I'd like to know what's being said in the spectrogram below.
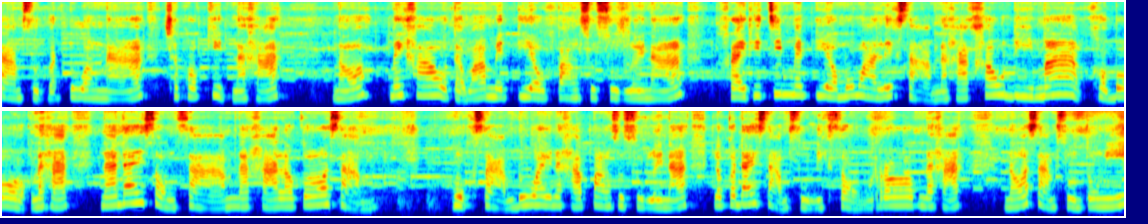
ตามสูตรวัดดวงนะ เฉพาะกิจนะคะเนาะไม่เข้าแต่ว่าเม็ดเดียวปังสุดๆเลยนะ ใครที่จิ้มเม็ดเดียวเมื่อวานเลข 3 นะคะ เข้าดีมากขอบอกนะคะนะได้ 2 3 นะคะ แล้วก็ 3 6 3 ด้วยนะคะ ปังสุดๆเลยนะ แล้วก็ได้ 30 อีก 2 รอบนะคะเนาะ30 ตรงนี้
